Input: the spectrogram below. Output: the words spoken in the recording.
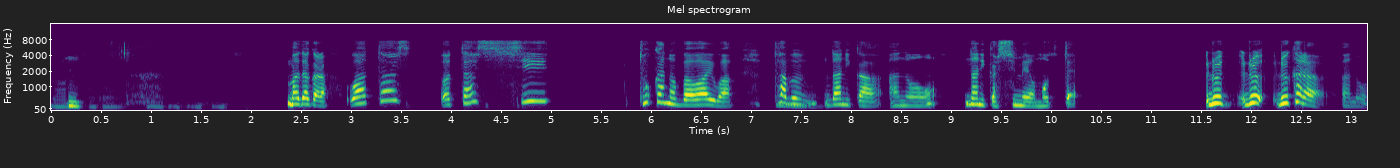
う。なるほど。うん、まあだから、私、私とかの場合は、多分何か、うん、あの、何か使命を持って、ル、ル、ルから、あの、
